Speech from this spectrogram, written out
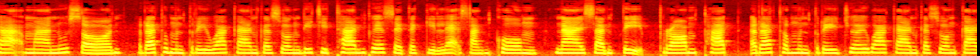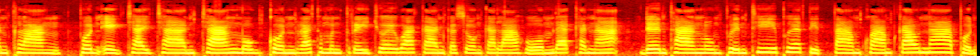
คมานุสรรัฐมนตรีว่าการกระทรวงดิจิทัล เพื่อเศรษฐกิจและสังคม นายสันติพร้อมพัฒรัฐมนตรีช่วยว่าการกระทรวงการคลังพลเอกชัยชาญช้างมงคล รัฐมนตรีช่วยว่าการกระทรวงกลาโหมและคณะ เดินทางลงพื้นที่เพื่อติดตามความก้าวหน้าผล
